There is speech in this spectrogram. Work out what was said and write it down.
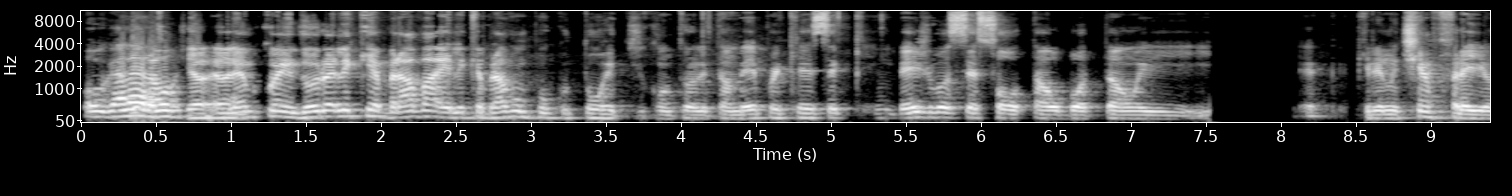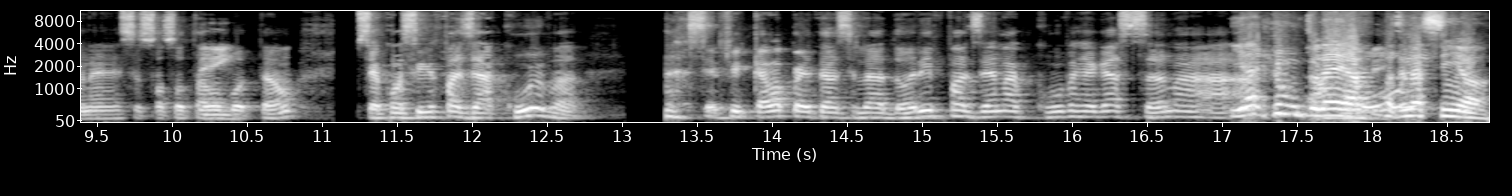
Ô, galera, Eu, eu lembro que o Enduro ele quebrava, ele quebrava um pouco o torre de controle também, porque você, em vez de você soltar o botão e, é, que ele não tinha freio, né? Você só soltava Sim. o botão, você conseguia fazer a curva, você ficava apertando o acelerador e fazendo a curva, arregaçando a. a- ia junto, né? Ia Ô. fazendo assim, ó.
